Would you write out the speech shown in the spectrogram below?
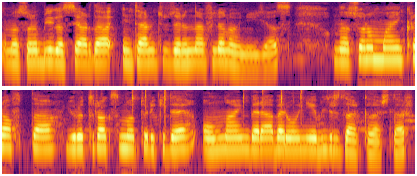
Ondan sonra bilgisayarda internet üzerinden falan oynayacağız. Ondan sonra Minecraft'ta Euro Truck Simulator 2'de online beraber oynayabiliriz arkadaşlar.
